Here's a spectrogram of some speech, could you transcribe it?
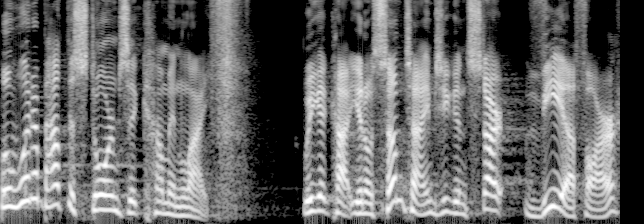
But what about the storms that come in life? We get caught you know sometimes you can start vfr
